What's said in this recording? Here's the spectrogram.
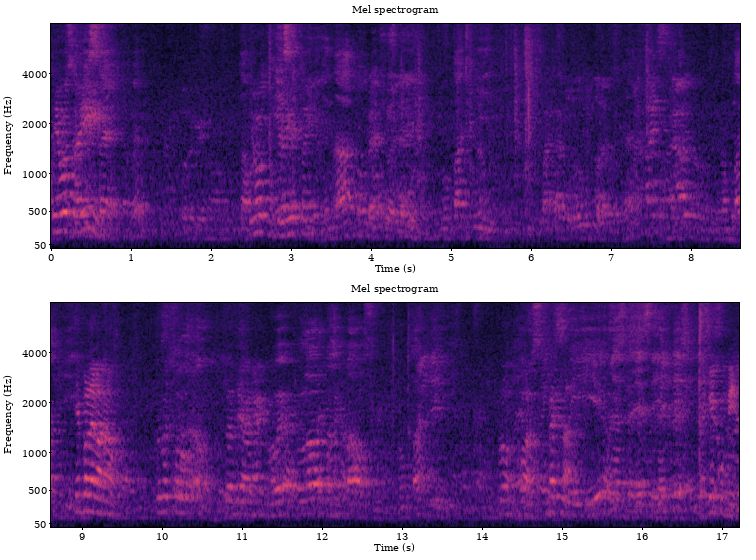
Tem outro aí? tá vendo? Tá. Tem outro Esse direito aqui, aí? Renato, não tá aqui. Né? Não tá Não aqui. tem problema não. Professor, Adriano, né? Foi foi lá para o Balsa. Não tá aqui. Pronto, Aí bora, começar. referências. Peguei comigo.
